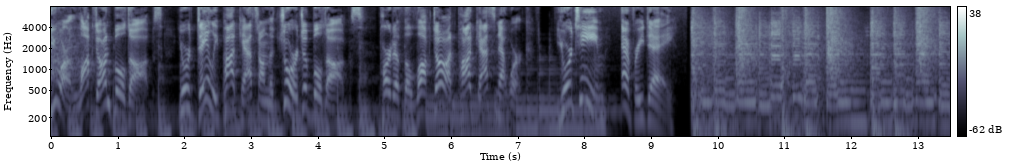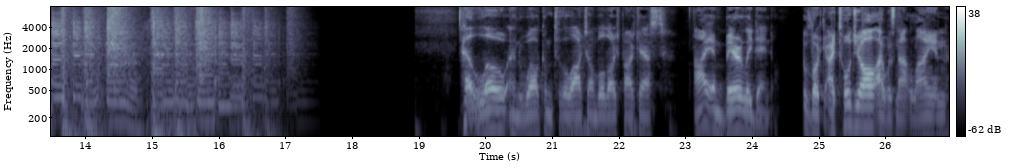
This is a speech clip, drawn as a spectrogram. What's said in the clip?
You are Locked On Bulldogs, your daily podcast on the Georgia Bulldogs, part of the Locked On Podcast Network. Your team every day. Hello and welcome to the Locked On Bulldogs podcast. I am barely Daniel. Look, I told y'all I was not lying.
